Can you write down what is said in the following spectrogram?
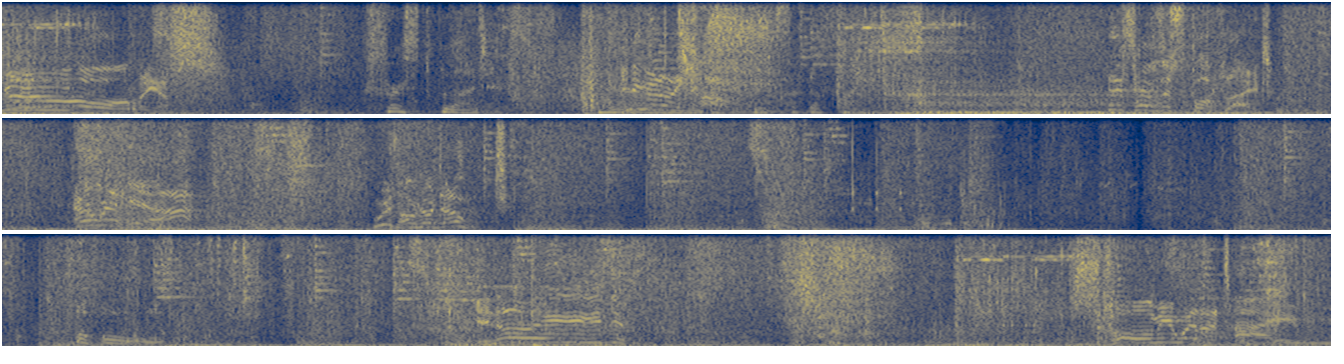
Glorious! First blood. Here I come. of the fight. Let's have the spotlight. Without a doubt. Oh. Denied! Stormy weather time!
